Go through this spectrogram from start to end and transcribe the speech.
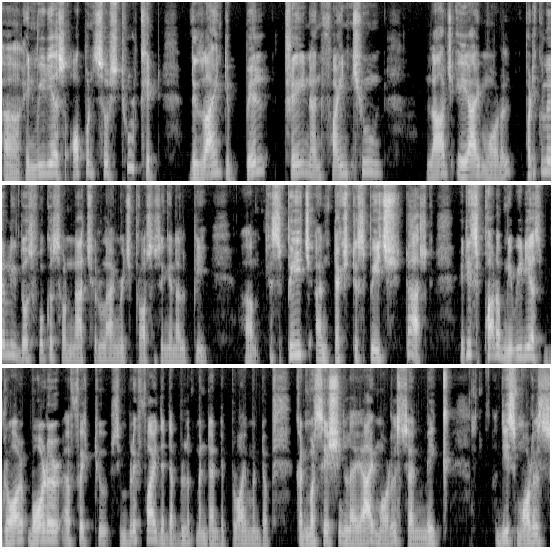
uh, NVIDIA's open source toolkit designed to build, train, and fine tune large AI model, particularly those focused on natural language processing NLP, um, speech and text to speech task. It is part of NVIDIA's broad, broader effort to simplify the development and deployment of conversational AI models and make these models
